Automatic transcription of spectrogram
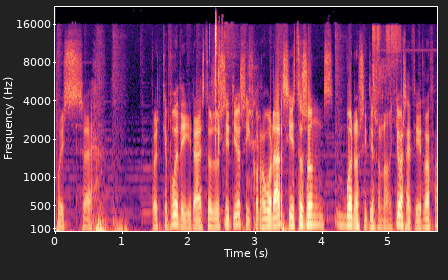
pues, eh, pues que puede ir a estos dos sitios y corroborar si estos son buenos sitios o no. ¿Qué vas a decir, Rafa?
